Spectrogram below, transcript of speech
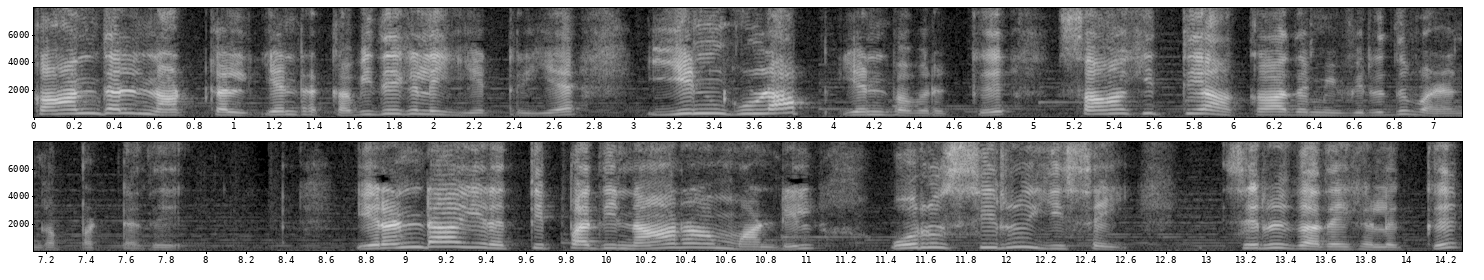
காந்தல் நாட்கள் என்ற கவிதைகளை இயற்றிய இன்குலாப் என்பவருக்கு சாகித்ய அகாதமி விருது வழங்கப்பட்டது. இரண்டாயிரத்தி பதினாறாம் ஆண்டில் ஒரு சிறு இசை சிறுகதைகளுக்கு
